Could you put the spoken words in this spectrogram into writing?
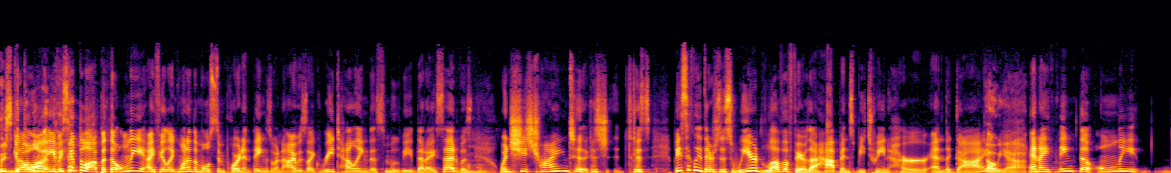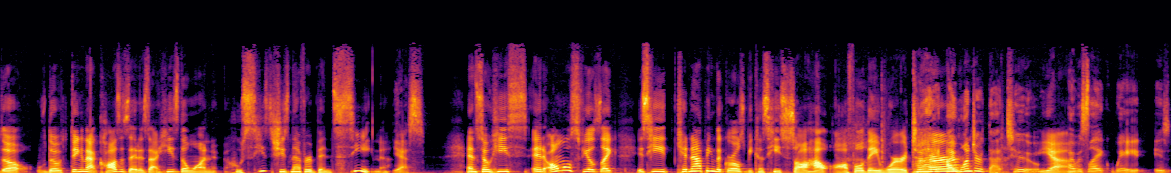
we skipped the a lot. only we skipped a lot, but the only I feel like one of the most important things when I was like retelling this movie that I said was Mm-hmm. when she's trying to because because basically there's this weird love affair that happens between her and the guy. Oh, yeah. and I think the only the the thing that causes it is that he's the one who sees she's never been seen. Yes. And so he's it almost feels like is he kidnapping the girls because he saw how awful they were to her? I, I wondered that too. Yeah. I was like, wait, is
